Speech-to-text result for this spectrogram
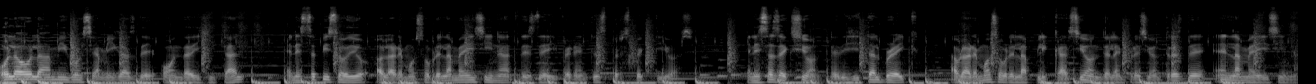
Hola, hola amigos y amigas de Onda Digital. En este episodio hablaremos sobre la medicina desde diferentes perspectivas. En esta sección de Digital Break hablaremos sobre la aplicación de la impresión 3D en la medicina.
